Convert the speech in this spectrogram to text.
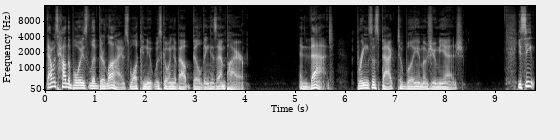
that was how the boys lived their lives while Canute was going about building his empire. And that brings us back to William of Jumièges. You see,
